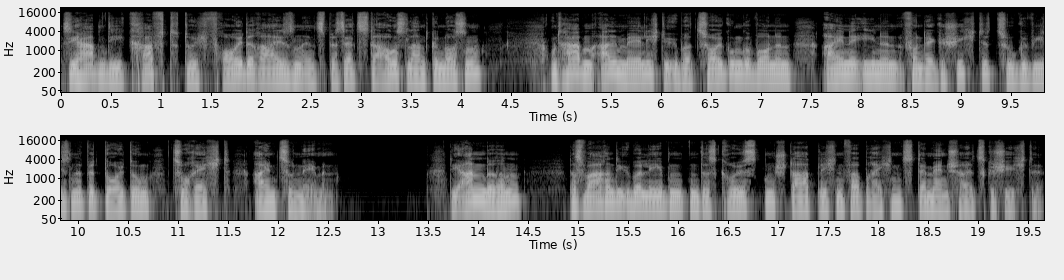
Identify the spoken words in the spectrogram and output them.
sie haben die Kraft durch Freudereisen ins besetzte Ausland genossen und haben allmählich die Überzeugung gewonnen, eine ihnen von der Geschichte zugewiesene Bedeutung zu Recht einzunehmen. Die anderen, das waren die Überlebenden des größten staatlichen Verbrechens der Menschheitsgeschichte.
